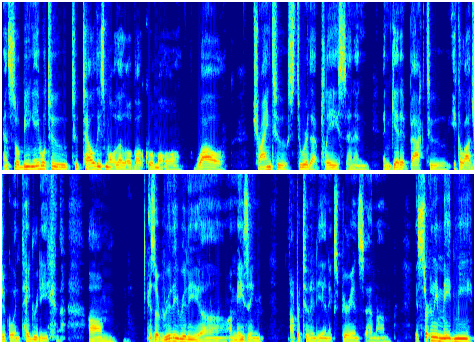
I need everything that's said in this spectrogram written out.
And so being able to to tell these mo'olelo about kuamo'o oh, while trying to steward that place and and, and get it back to ecological integrity um, is a really really uh, amazing opportunity and experience. And um, it certainly made me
